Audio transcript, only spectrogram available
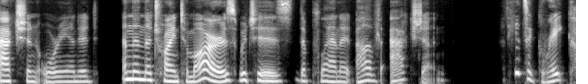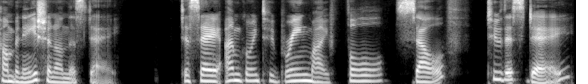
action oriented. And then the trine to Mars, which is the planet of action. I think it's a great combination on this day to say, I'm going to bring my full self to this day,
